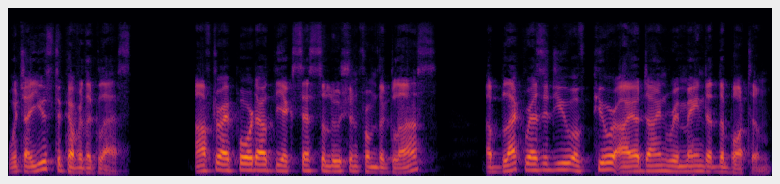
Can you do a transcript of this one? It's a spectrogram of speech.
which I used to cover the glass. After I poured out the excess solution from the glass, a black residue of pure iodine remained at the bottom,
